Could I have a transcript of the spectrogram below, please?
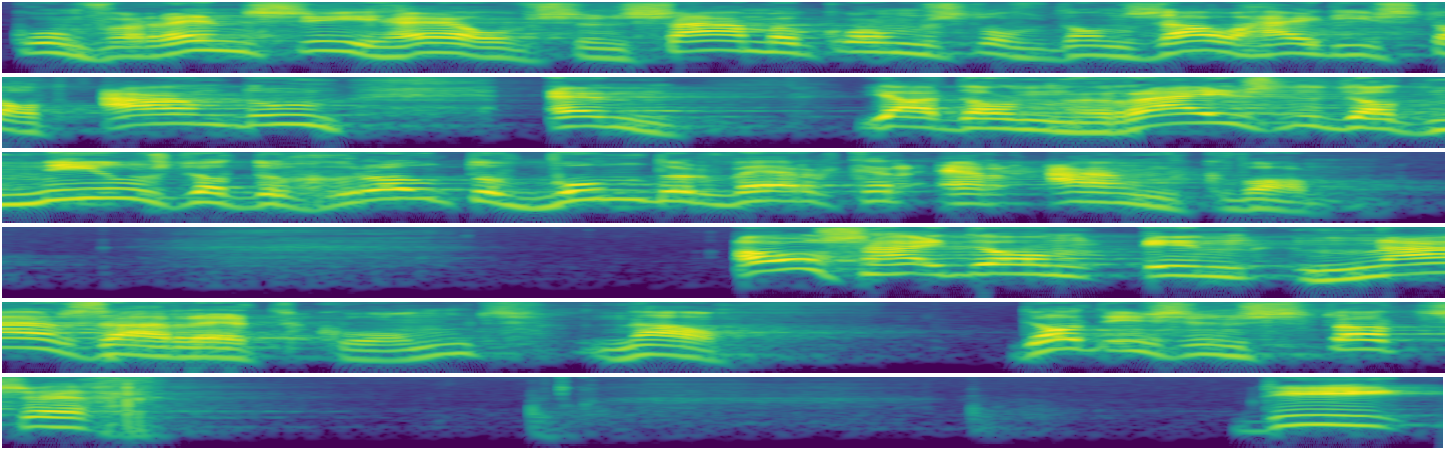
conferentie hè, of zijn samenkomst, of dan zou hij die stad aandoen. En ja, dan reisde dat nieuws dat de grote wonderwerker eraan kwam. Als hij dan in Nazareth komt, nou, dat is een stad, zeg, die.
